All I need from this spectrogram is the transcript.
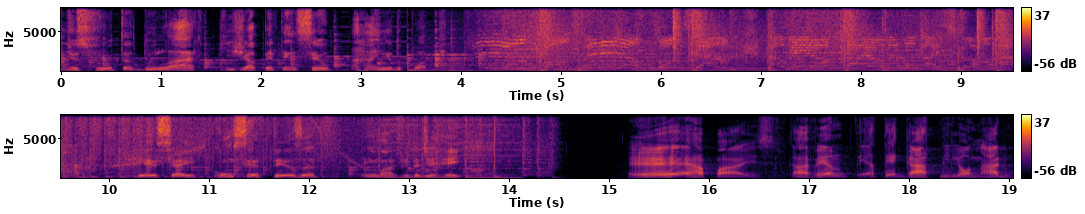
e desfruta do lar que já pertenceu à rainha do pop. Esse aí, com certeza, tem uma vida de rei. É, rapaz, tá vendo? Tem até gato milionário.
